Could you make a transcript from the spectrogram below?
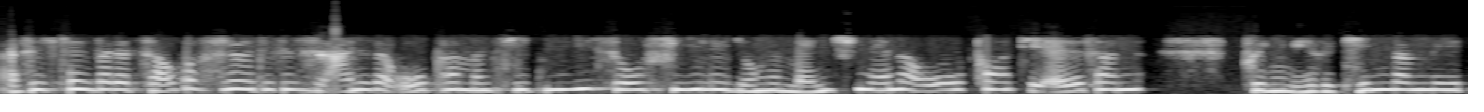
Also ich denke, bei der Zauberflöte, das ist eine der Opern, man sieht nie so viele junge Menschen in der Oper. Die Eltern bringen ihre Kinder mit,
